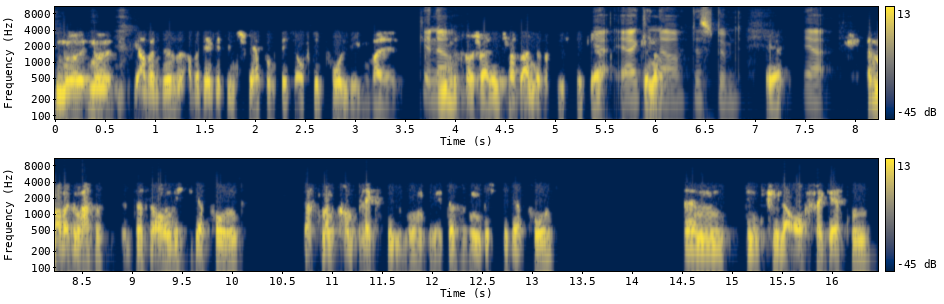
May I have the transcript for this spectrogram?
Nur, nur, aber, das, aber der wird den Schwerpunkt nicht auf den Po legen, weil genau. ihm ist wahrscheinlich was anderes wichtig. Ja, ja, ja genau. genau. das stimmt. Ja. ja. Ähm, aber du hast es, das ist auch ein wichtiger Punkt, dass man komplexe Übungen wählt. Das ist ein wichtiger Punkt, ähm, den viele auch vergessen,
